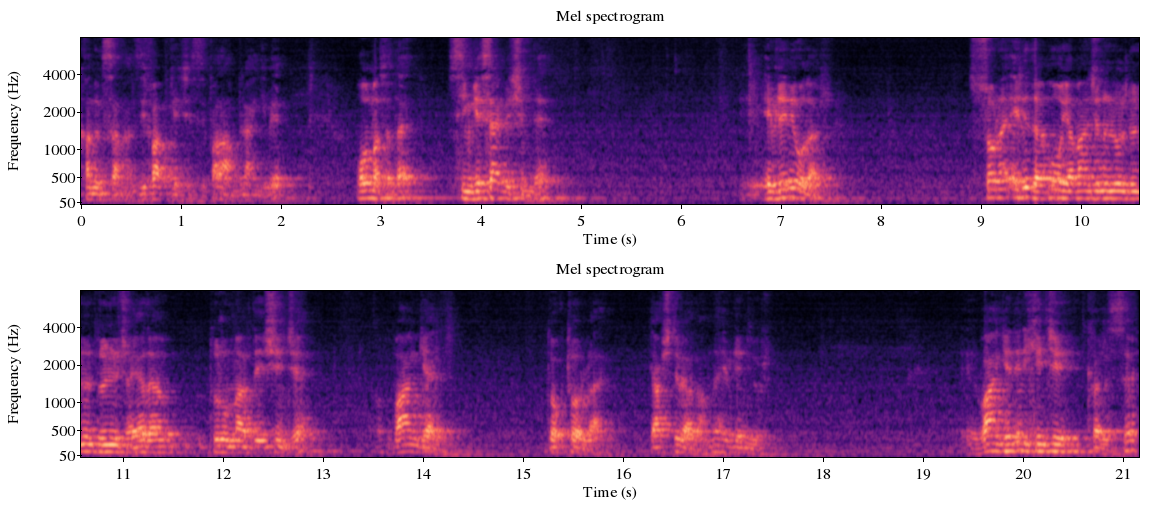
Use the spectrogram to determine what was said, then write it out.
kanıksanan, zifaf keçisi falan filan gibi olmasa da simgesel biçimde e, evleniyorlar. Sonra Elida o yabancının öldüğünü duyunca ya da durumlar değişince Vangel doktorla yaşlı bir adamla evleniyor. E, Vangel'in ikinci karısı.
